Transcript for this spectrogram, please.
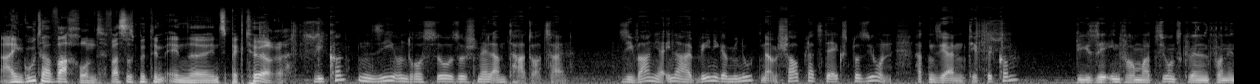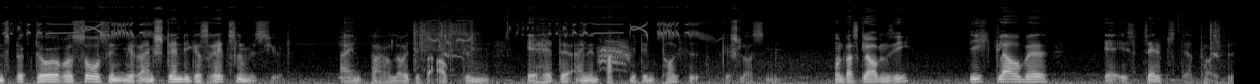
Ein guter Wachhund. Was ist mit dem äh, Inspekteur? Wie konnten Sie und Rousseau so schnell am Tatort sein? Sie waren ja innerhalb weniger Minuten am Schauplatz der Explosion. Hatten Sie einen Tipp bekommen? Diese Informationsquellen von Inspekteur Rousseau sind mir ein ständiges Rätsel, Monsieur. Ein paar Leute behaupten, er hätte einen Pakt mit dem Teufel geschlossen. Und was glauben Sie? Ich glaube, er ist selbst der Teufel.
